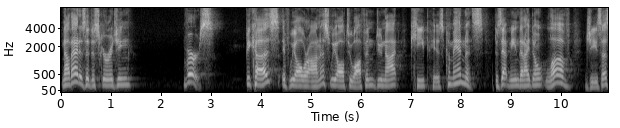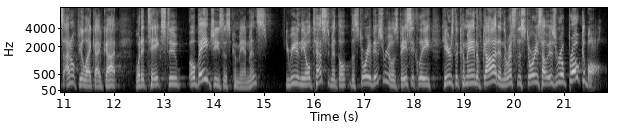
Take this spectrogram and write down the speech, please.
Now, that is a discouraging verse because if we all were honest, we all too often do not keep his commandments. Does that mean that I don't love Jesus? I don't feel like I've got what it takes to obey Jesus' commandments. You read in the Old Testament, the, the story of Israel is basically here's the command of God, and the rest of the story is how Israel broke them all.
